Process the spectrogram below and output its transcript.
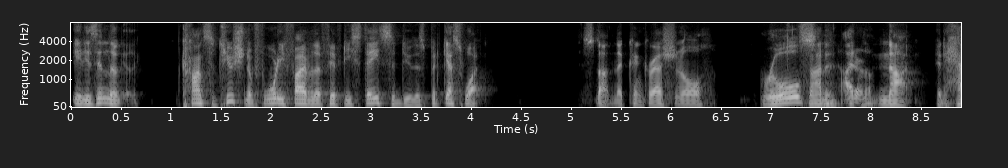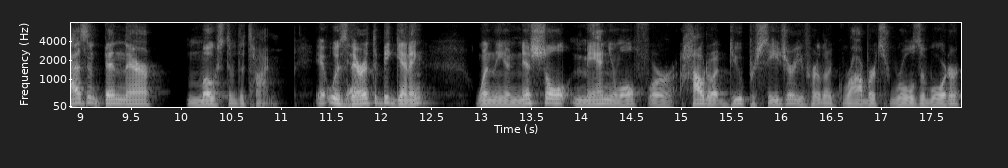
it is in the constitution of 45 of the 50 states to do this. But guess what? It's not in the congressional rules. Not, I don't know. Not. It hasn't been there most of the time. It was yeah. there at the beginning when the initial manual for how to do procedure, you've heard like Robert's Rules of Order.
